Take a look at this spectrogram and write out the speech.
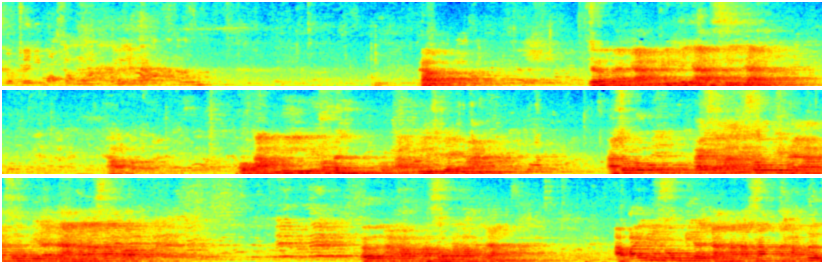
ชมเชยที่หมอกสองนะครับครับ เจออาจารย์วิทยาศรีจันทร์ครับเขาตามที่เขาเขาตามที่แจ้งมาอาชมรมนี่ไปสมัครที่ชมที่ไหนครับชมที่อาจารย์ธนศักดิ์ครับเออนะครับมาส่งนะครับอาจารย์เอาไปที่ชมที่อาจารย์ธนศักดิ์นะครับเออ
